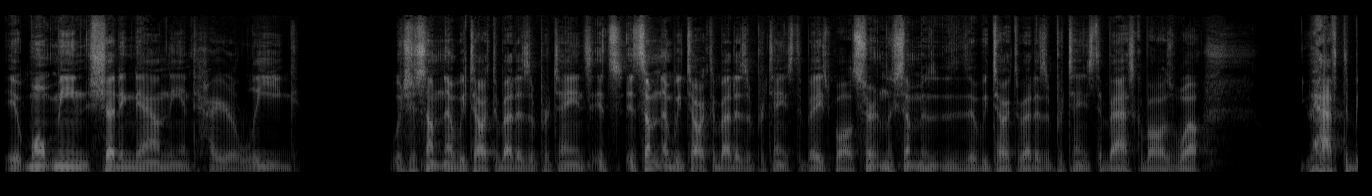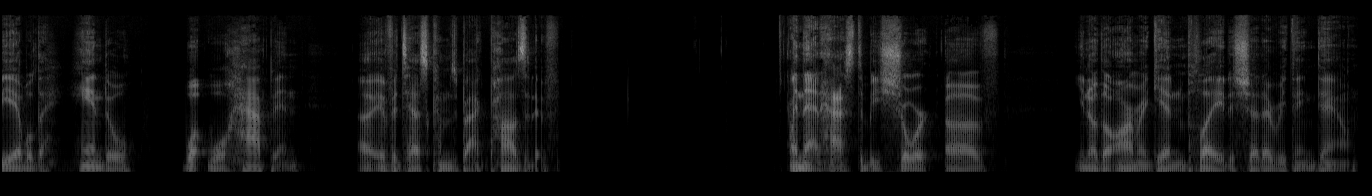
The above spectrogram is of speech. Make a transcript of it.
it won't mean shutting down the entire league. Which is something that we talked about as it pertains. It's it's something that we talked about as it pertains to baseball. It's certainly something that we talked about as it pertains to basketball as well. You have to be able to handle what will happen uh, if a test comes back. And that has to be short of, you know, the Armageddon play to shut everything down.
